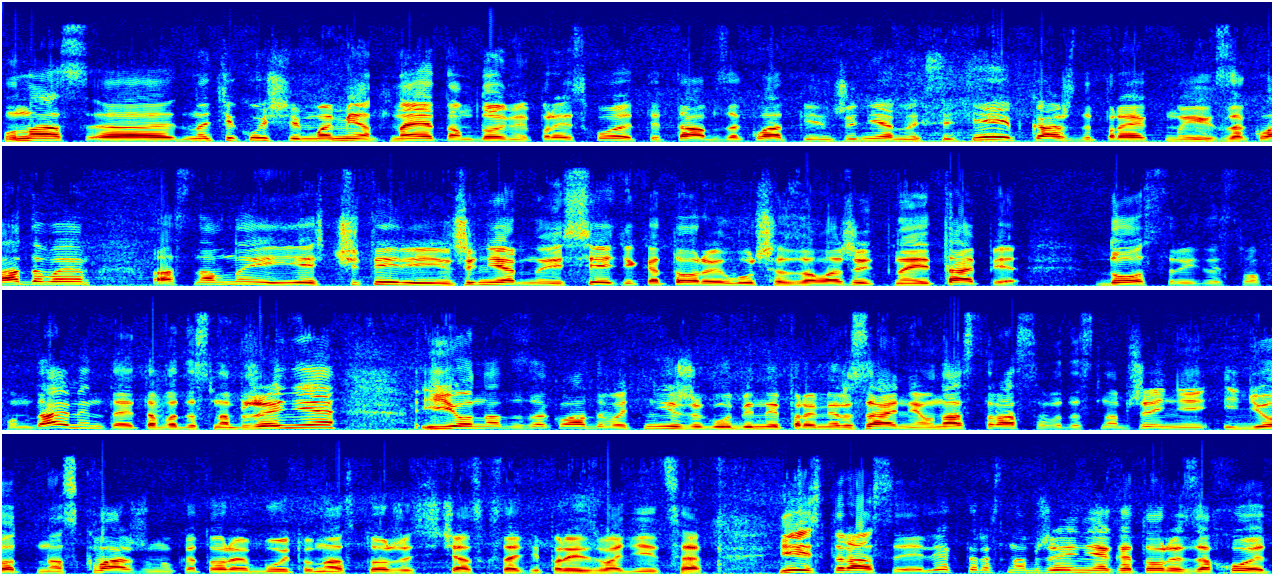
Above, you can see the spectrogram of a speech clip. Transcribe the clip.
У нас э, на текущий момент на этом доме происходит этап закладки инженерных сетей. В каждый проект мы их закладываем. Основные есть 4 инженерные сети, которые лучше заложить на этапе до строительства фундамента, это водоснабжение. Ее надо закладывать ниже глубины промерзания. У нас трасса водоснабжения идет на скважину, которая будет у нас тоже сейчас, кстати, производиться. Есть трассы электроснабжения, которые заходят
